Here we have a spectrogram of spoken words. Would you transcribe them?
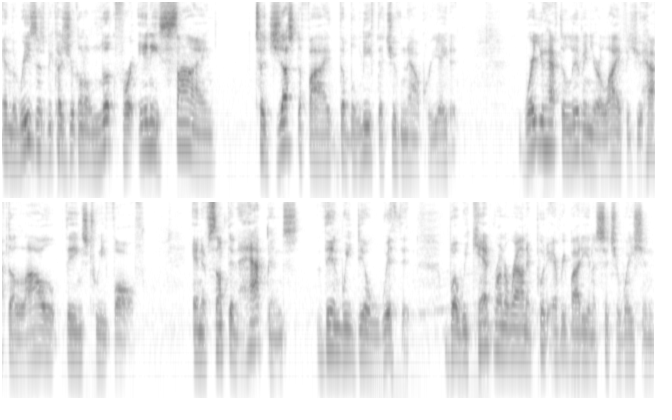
And the reason is because you're going to look for any sign to justify the belief that you've now created. Where you have to live in your life is you have to allow things to evolve. And if something happens, then we deal with it. But we can't run around and put everybody in a situation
